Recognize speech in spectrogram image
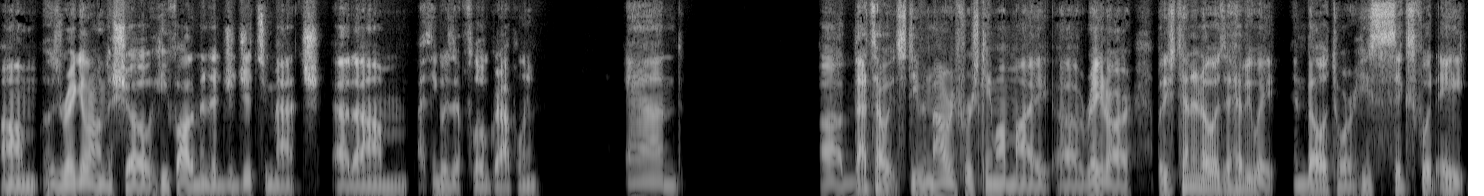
um, who's regular on the show. He fought him in a jiu-jitsu match at um, I think it was at Flow Grappling, and uh, that's how it, Stephen Mowry first came on my uh, radar. But he's ten and zero oh as a heavyweight in Bellator. He's six foot eight.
